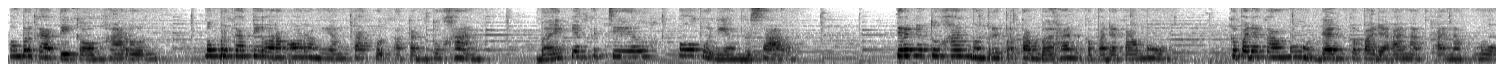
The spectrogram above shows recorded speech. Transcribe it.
memberkati kaum Harun, memberkati orang-orang yang takut akan Tuhan, baik yang kecil maupun yang besar. Kiranya Tuhan memberi pertambahan kepada kamu, kepada kamu dan kepada anak-anakmu.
